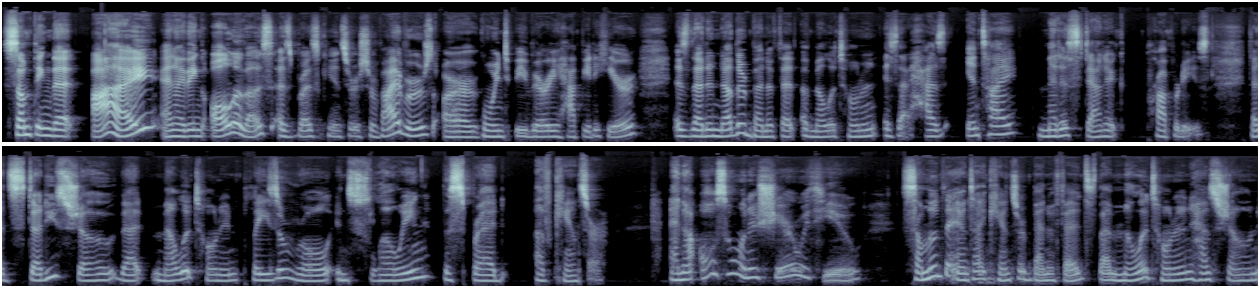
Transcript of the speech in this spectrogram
Something that I, and I think all of us as breast cancer survivors, are going to be very happy to hear is that another benefit of melatonin is that it has anti metastatic properties, that studies show that melatonin plays a role in slowing the spread of cancer. And I also want to share with you some of the anti cancer benefits that melatonin has shown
